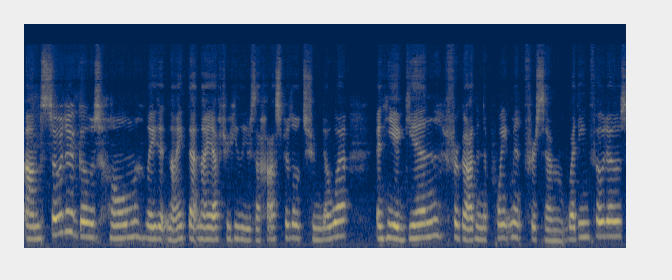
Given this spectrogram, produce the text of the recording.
Um, Soda goes home late at night that night after he leaves the hospital to Noah, and he again forgot an appointment for some wedding photos.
